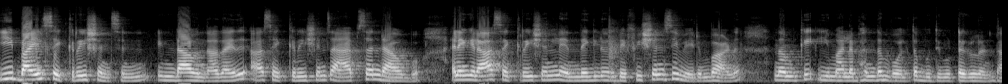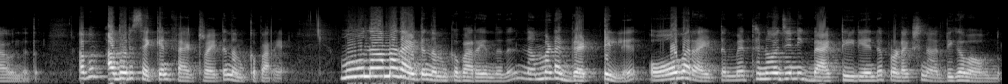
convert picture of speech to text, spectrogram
ഈ ബയൽ സെക്രീഷൻസ് ഉണ്ടാവുന്ന അതായത് ആ സെക്രീഷൻസ് ആബ്സെന്റ് ആകുമ്പോൾ അല്ലെങ്കിൽ ആ സെക്രീഷനിൽ എന്തെങ്കിലും ഒരു ഡെഫിഷ്യൻസി വരുമ്പോഴാണ് നമുക്ക് ഈ മലബന്ധം പോലത്തെ ബുദ്ധിമുട്ടുകൾ ഉണ്ടാവുന്നത്. അപ്പം അതൊരു സെക്കൻഡ് ഫാക്ടറായിട്ട് നമുക്ക് പറയാം. മൂന്നാമതായിട്ട് നമുക്ക് പറയുന്നത് നമ്മുടെ ഗട്ടിൽ ഓവറായിട്ട് മെഥനോജനിക് ബാക്ടീരിയന്റെ പ്രൊഡക്ഷൻ അധികമാവുന്നു.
